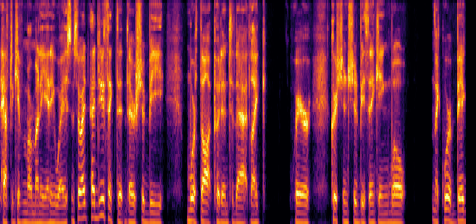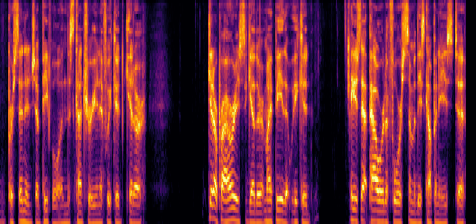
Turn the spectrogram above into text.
have to give them our money anyways. And so I, I do think that there should be more thought put into that, like where Christians should be thinking, well, like we're a big percentage of people in this country, and if we could get our get our priorities together, it might be that we could use that power to force some of these companies to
